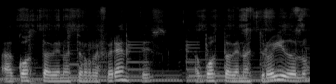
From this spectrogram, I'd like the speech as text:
a costa de nuestros referentes, a costa de nuestro ídolo,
